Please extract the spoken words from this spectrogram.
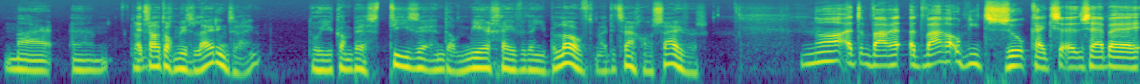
Maar ehm, Dat zou toch misleiding zijn? Door je kan best teasen en dan meer geven dan je belooft. Maar dit zijn gewoon cijfers. Nou, het waren, het waren ook niet zo. Kijk, ze, ze hebben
